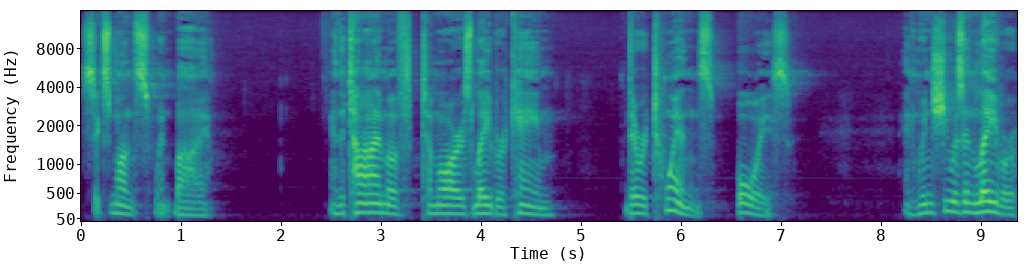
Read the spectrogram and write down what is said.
Six months went by, and the time of Tamar's labor came. There were twins, boys. And when she was in labor,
